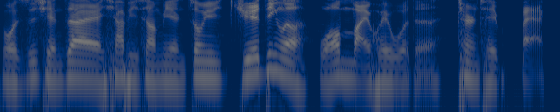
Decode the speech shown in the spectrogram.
我之前在虾皮上面终于决定了，我要买回我的 turntable back。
